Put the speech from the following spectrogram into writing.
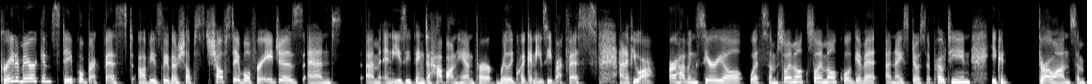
great American staple breakfast. Obviously, they're shelf, shelf stable for ages and um, an easy thing to have on hand for really quick and easy breakfasts. And if you are, are having cereal with some soy milk, soy milk will give it a nice dose of protein. You could throw on some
